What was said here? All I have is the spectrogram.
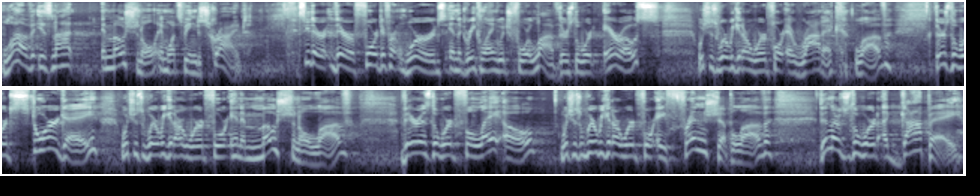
Love is not emotional in what's being described. See, there, there are four different words in the Greek language for love. There's the word eros, which is where we get our word for erotic love. There's the word storge, which is where we get our word for an emotional love. There is the word phileo, which is where we get our word for a friendship love. Then there's the word agape.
